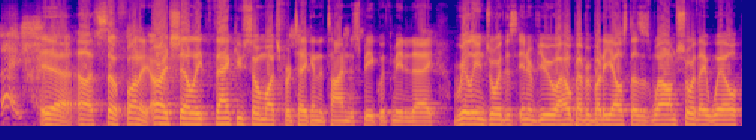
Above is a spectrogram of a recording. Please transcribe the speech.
nice. Yeah, oh, it's so funny. All right, Shelly, thank you so much for taking the time to speak with me today. Really enjoyed this interview. I hope everybody else does as well. I'm sure they will.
